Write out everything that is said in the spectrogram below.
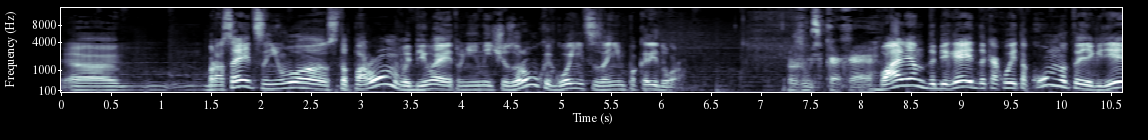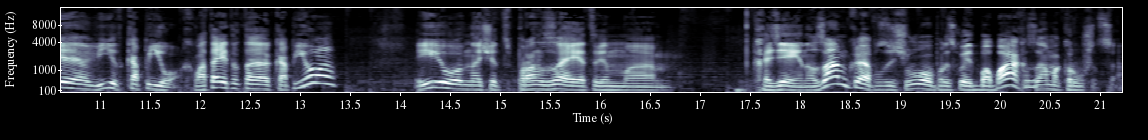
э, бросается на него с топором, выбивает у него меч из рук и гонится за ним по коридорам. Жуть какая. Бален добегает до какой-то комнаты, где видит копье. Хватает это копье и, значит, пронзает им э, хозяина замка, после чего происходит бабах, замок рушится.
